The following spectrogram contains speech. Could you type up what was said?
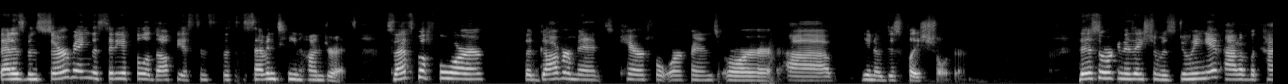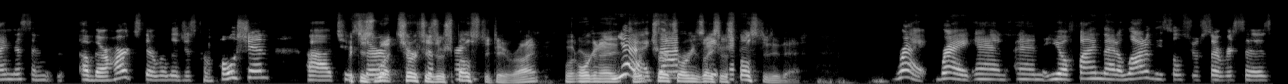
that has been serving the city of Philadelphia since the 1700s. So, that's before the government cared for orphans or, uh, you know, displaced children. This organization was doing it out of the kindness and of their hearts, their religious compulsion. Uh, to Which is what churches are supposed to do, right? What organi- yeah, church exactly. organizations are supposed to do that. Right, right. And and you'll find that a lot of these social services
